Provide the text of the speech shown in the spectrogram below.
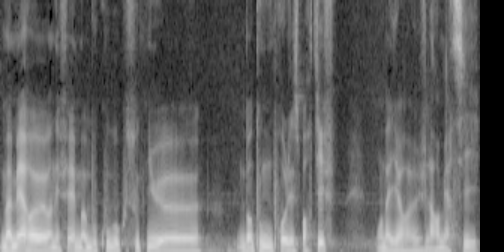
ma mère, en effet, elle m'a beaucoup, beaucoup soutenu dans tout mon projet sportif. Bon, d'ailleurs, euh, je la remercie,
